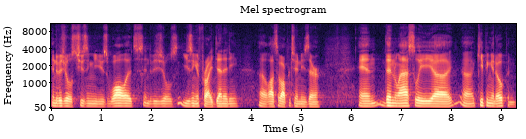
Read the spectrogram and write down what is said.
individuals choosing to use wallets, individuals using it for identity, uh, lots of opportunities there. And then lastly, uh, uh, keeping it open.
